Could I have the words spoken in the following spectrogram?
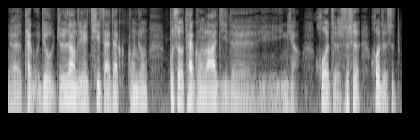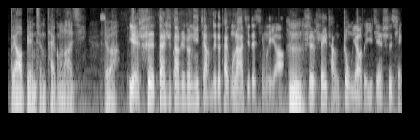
呃，太空就就是让这些器材在空中不受太空垃圾的影响，或者是或者是不要变成太空垃圾，对吧？也是，但是当这种你讲这个太空垃圾的清理啊，嗯，是非常重要的一件事情。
